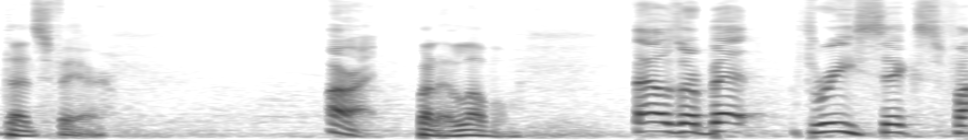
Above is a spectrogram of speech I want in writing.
That's fair. All right. But I love him. That was our bet three, six, What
